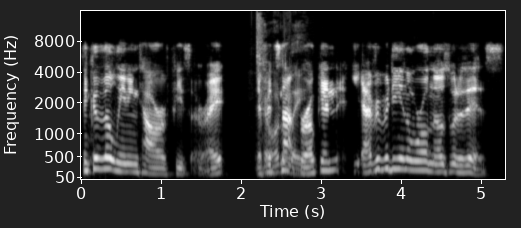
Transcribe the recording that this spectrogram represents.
Think of the leaning tower of Pisa, right? If it's not broken, everybody in the world knows what it is.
